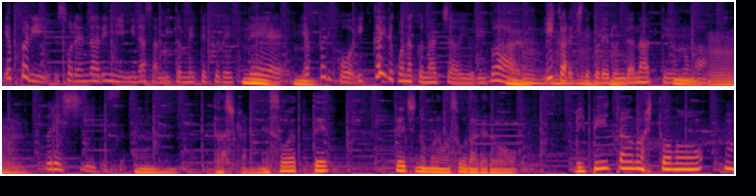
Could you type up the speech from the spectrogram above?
やっぱりそれなりに皆さん認めてくれて、うんうん。やっぱりこう1回で来なくなっちゃうよりは、はい。い、いから来てくれるんだなっていうのがうん嬉しいです。うん。確かにねそうやって H の村もそうだけどリピーターの人のうん。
